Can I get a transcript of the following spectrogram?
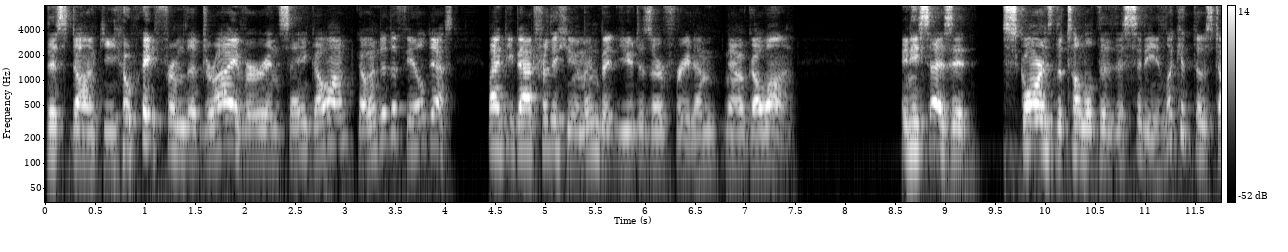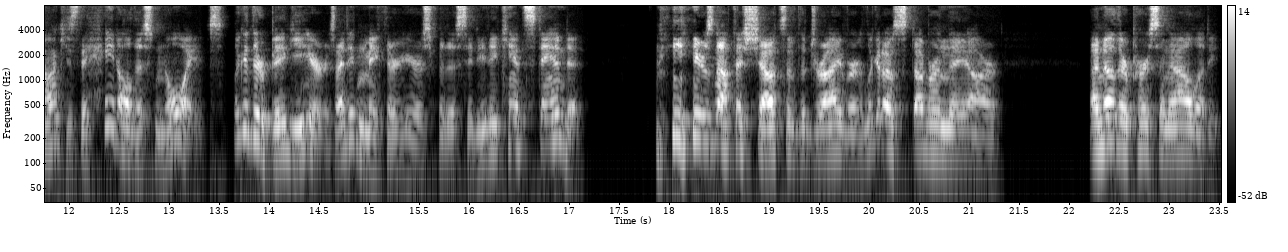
this donkey away from the driver and say, Go on, go into the field. Yes, might be bad for the human, but you deserve freedom. Now go on. And he says it scorns the tumult of the city. Look at those donkeys. They hate all this noise. Look at their big ears. I didn't make their ears for the city. They can't stand it. He hears not the shouts of the driver. Look at how stubborn they are. Their personality.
